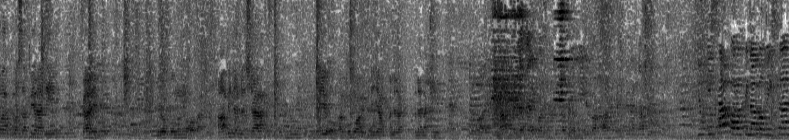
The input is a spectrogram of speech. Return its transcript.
ang kuha sa pera ni Karen. Pero kung amin na daw siya, ngayon ang kumuha, hindi niya palala- palalaki. Yung isa parang pinapawisan,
